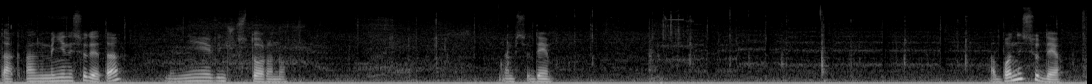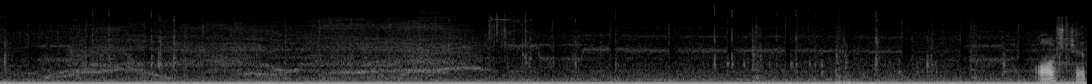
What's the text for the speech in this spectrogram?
Так, а мені не сюди, так? Мені в іншу сторону. Нам сюди. Або не сюди. О, щет.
